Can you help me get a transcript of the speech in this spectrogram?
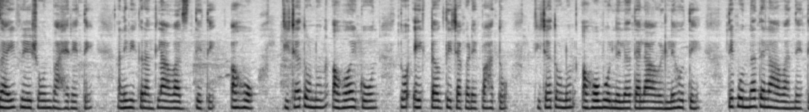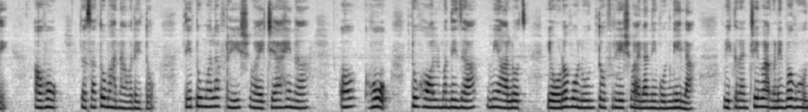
जाई फ्रेश होऊन बाहेर येते आणि विक्रांतला आवाज देते अहो तिच्या तोंडून अहो ऐकून तो एक टक तिच्याकडे पाहतो. तिच्या तोंडून अहो बोललेलं त्याला आवडले होते. ती पुन्हा त्याला आव्हान देते अहो तसा तो भानावर येतो. ते तुम्हाला फ्रेश व्हायचे आहे ना? अ हो तू हॉलमध्ये जा मी आलोच. एवढं बोलून तो फ्रेश व्हायला निघून गेला. विक्रांतचे वागणे बघून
